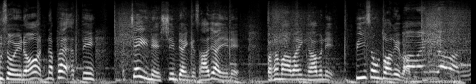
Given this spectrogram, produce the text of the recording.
အခုဆိုရင်တော့နှစ်ဖက်အသင်းအကျိတ်နဲ့ရှင်ပြိုင်ကစားကြရင်းနဲ့ပထမပိုင်း9မိနစ်ပြီးဆုံးသွားခဲ့ပါပါပြီပိုင်းပြီးသားပါပြီ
